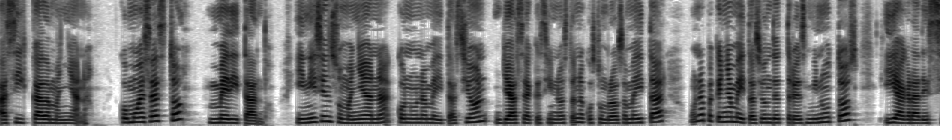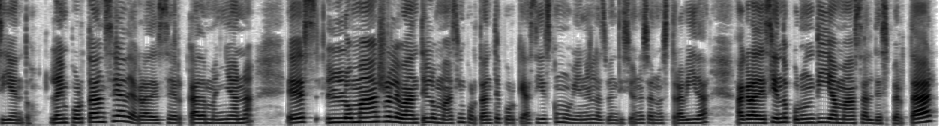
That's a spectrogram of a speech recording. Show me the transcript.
así cada mañana. ¿Cómo es esto? Meditando. Inicien su mañana con una meditación, ya sea que si no están acostumbrados a meditar, una pequeña meditación de tres minutos y agradeciendo. La importancia de agradecer cada mañana es lo más relevante y lo más importante porque así es como vienen las bendiciones a nuestra vida, agradeciendo por un día más al despertar,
